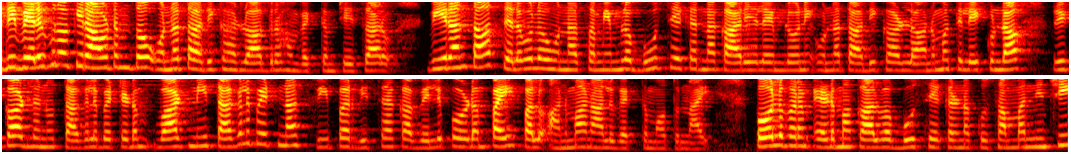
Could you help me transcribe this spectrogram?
ఇది వెలుగులోకి రావడంతో ఉన్నతాధికారులు ఆగ్రహం వ్యక్తం చేశారు. వీరంతా సెలవులో ఉన్న సమయంలో భూసేకరణ కార్యాలయంలోని ఉన్నతాధికారుల అనుమతి లేకుండా రికార్డులను తగలబెట్టడం వాటిని తగలబెట్టిన స్వీపర్ విశాఖ వెళ్ళిపోవడంపై పలు అనుమానాలు వ్యక్తమవుతున్నాయి. పోలవరం ఎడమ కాల్వ భూసేకరణకు సంబంధించి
